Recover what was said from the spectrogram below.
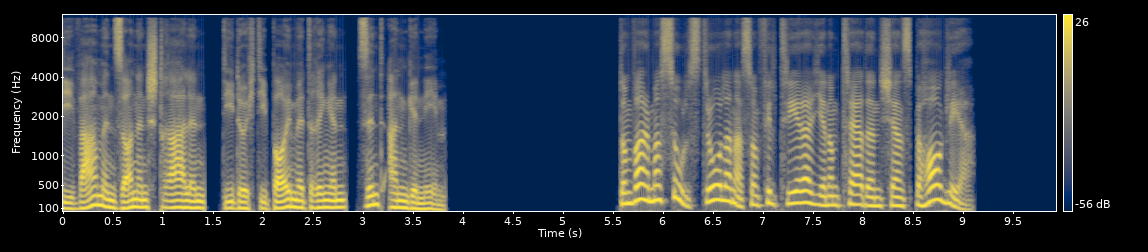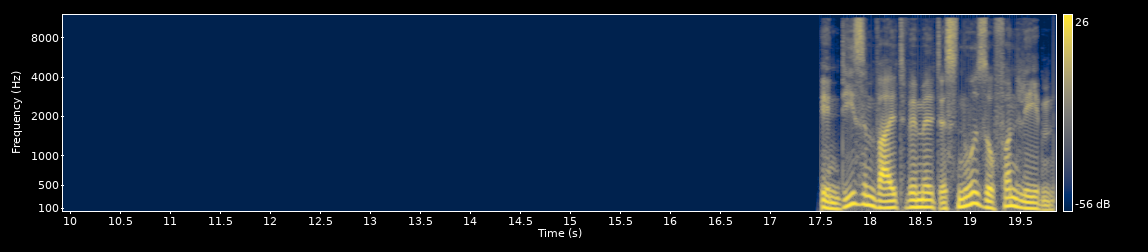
Die warmen Sonnenstrahlen, die durch die Bäume dringen, sind angenehm. De varma solstrålarna som filtrerar genom träden känns behagliga. In diesem Wald wimmelt es nur so von Leben.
